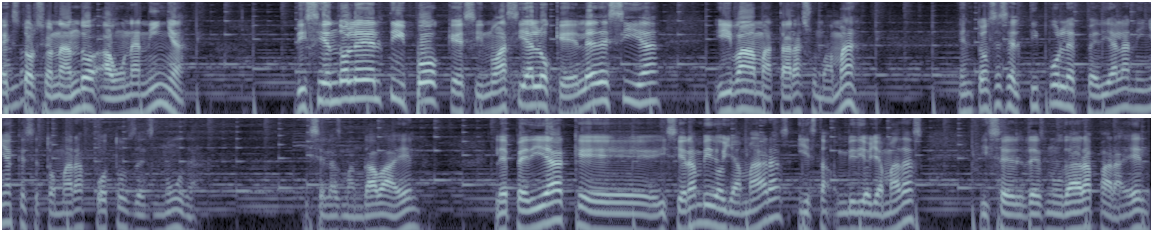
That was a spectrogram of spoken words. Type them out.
Extorsionando a una niña. Diciéndole el tipo que si no hacía lo que él le decía, iba a matar a su mamá. Entonces el tipo le pedía a la niña que se tomara fotos desnuda se las mandaba a él. Le pedía que hicieran videollamadas y esta- videollamadas y se desnudara para él.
